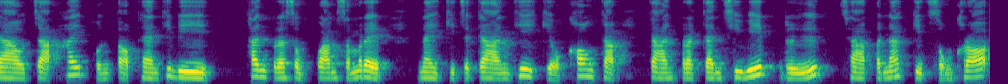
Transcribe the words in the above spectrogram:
ยาวจะให้ผลตอบแทนที่ดี ท่านประสบความสำเร็จในกิจการที่เกี่ยวข้องกับการประกันชีวิต หรือชาปนกิจสงเคราะห์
